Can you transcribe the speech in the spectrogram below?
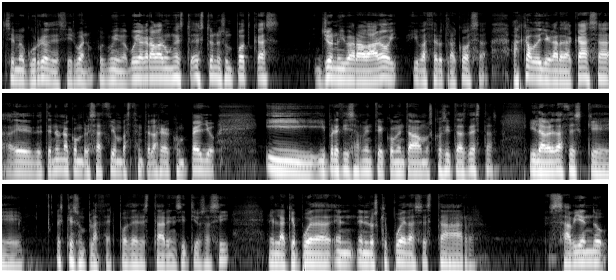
se me ocurrió decir, bueno, pues voy a grabar un esto, esto no es un podcast, yo no iba a grabar hoy, iba a hacer otra cosa. Acabo de llegar a casa, eh, de tener una conversación bastante larga con Pello y, y precisamente comentábamos cositas de estas y la verdad es que es que es un placer poder estar en sitios así en la que pueda en, en los que puedas estar sabiendo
